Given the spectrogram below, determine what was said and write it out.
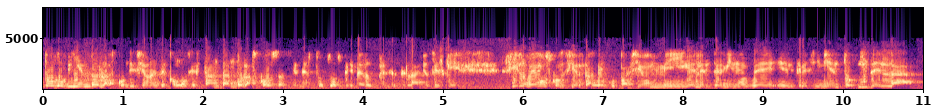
todo viendo las condiciones de cómo se están dando las cosas en estos dos primeros meses del año. Así es que sí lo vemos con cierta preocupación, Miguel, en términos del crecimiento y de la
